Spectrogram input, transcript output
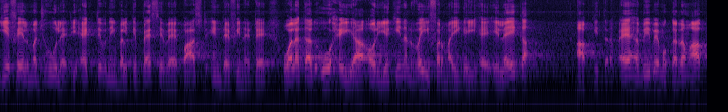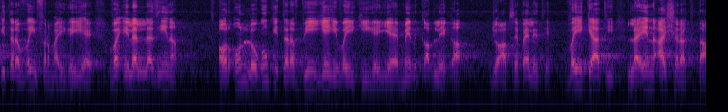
ये फेल मजहूल है जी, एक्टिव नहीं, बल्कि पैसे वह, पास्ट इनडेफिनेट है। वलकद ऊह और यकीन वही फरमाई गई है इले का आपकी तरफ़। ए हबीब मुकर्रम, आपकी तरफ़ वही फरमाई गई है। वह इलजीना और उन लोगों की तरफ़ भी यही वही की गई है। मिन कबले का, जो आपसे पहले थे, वही क्या थी? लाइन अश रखता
